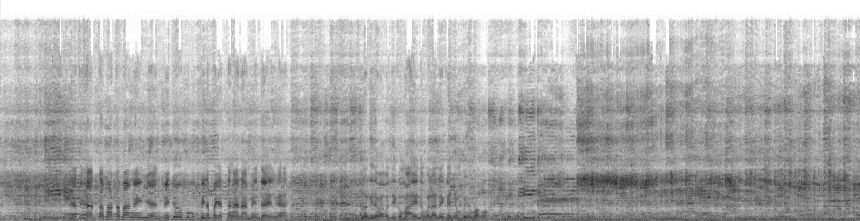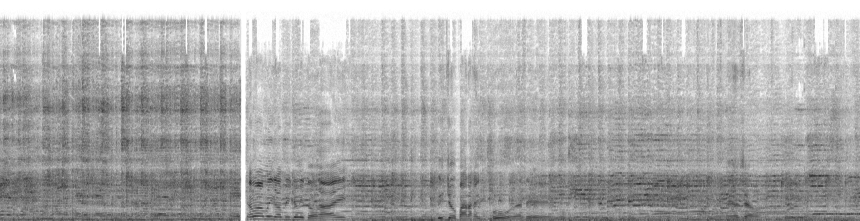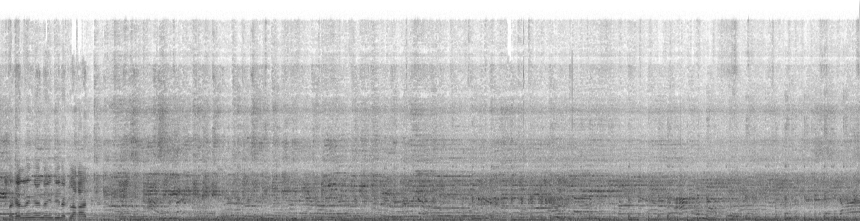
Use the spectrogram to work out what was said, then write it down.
Kaya yan, taba-taba ngayon yan. Medyo pinapayat na nga namin dahil nga ito lang ginawa ko, hindi kumain na wala na yung kanyang bewa ko. Mo yung video ito ay video para kay Boo kasi ayan siya oh. tagal rin yan na hindi naglakad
